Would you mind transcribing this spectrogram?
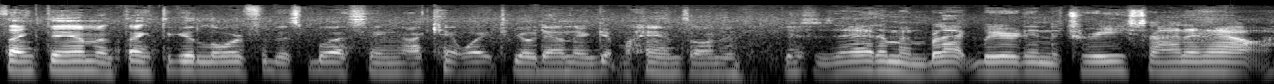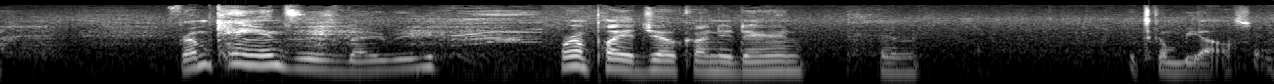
thank them and thank the good Lord for this blessing. I can't wait to go down there and get my hands on him. This is Adam and Blackbeard in the tree signing out. From Kansas, baby. We're going to play a joke on you, Darren. And it's going to be awesome.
